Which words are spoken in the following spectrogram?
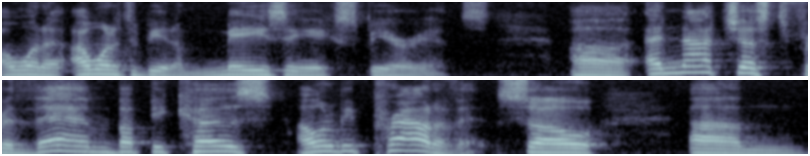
I want to I want it to be an amazing experience. Uh, and not just for them, but because I want to be proud of it. So um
